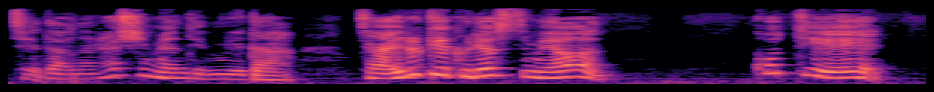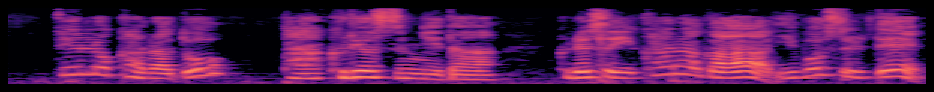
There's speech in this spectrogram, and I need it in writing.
재단을 하시면 됩니다. 자, 이렇게 그렸으면 코트에 테일러 카라도 다 그렸습니다. 그래서 이 카라가 입었을 때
